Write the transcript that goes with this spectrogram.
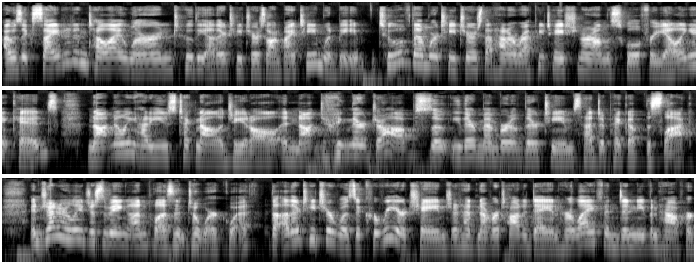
I was excited until I learned who the other teachers on my team would be. Two of them were teachers that had a reputation around the school for yelling at kids, not knowing how to use technology at all, and not doing their jobs, so either member of their teams had to pick up the slack, and generally just being unpleasant to work with. The other teacher was a career change and had never taught a day in her life and didn't even have her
